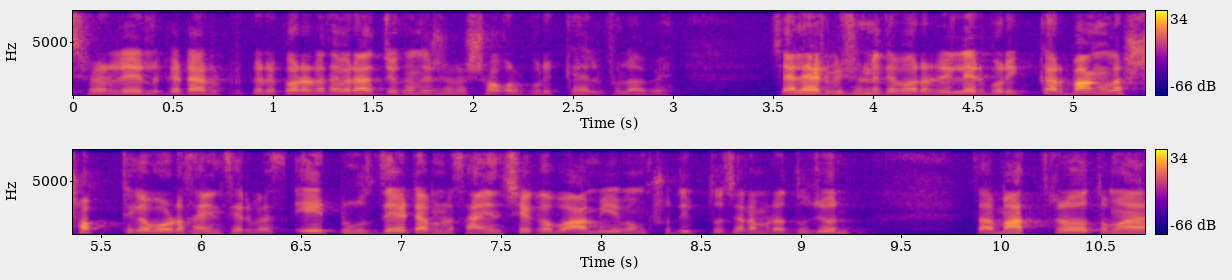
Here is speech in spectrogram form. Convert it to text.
স্পেশাল রেলকে টার্গেট করে করানো তবে রাজ্য কেন্দ্র সরকার সকল পরীক্ষা হেল্পফুল হবে। চাইলে অ্যাডমিশন নিতে পারো। রেলের পরীক্ষার বাংলা সব থেকে বড় সায়েন্সের ব্যাস এ টু জেড আমরা সায়েন্স শেখাবো, আমি এবং সুদীপ্ত স্যার আমরা দুজন। তা মাত্র তোমার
